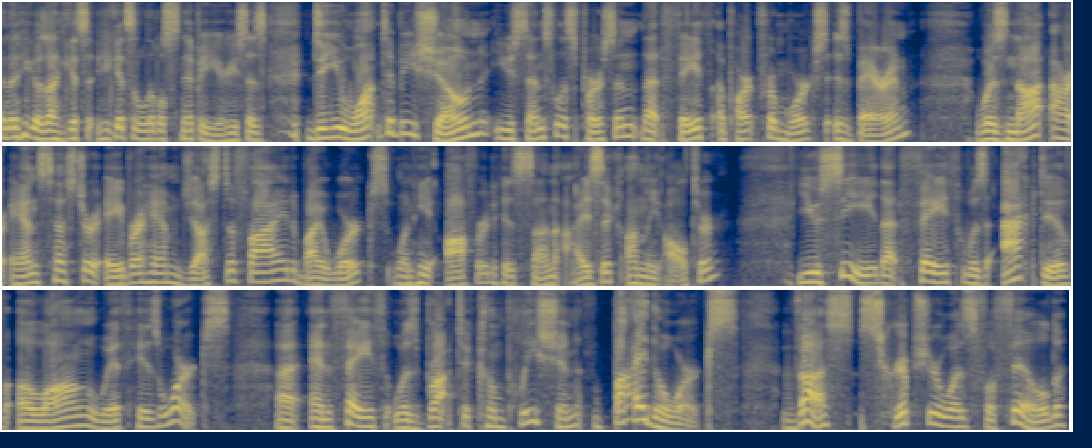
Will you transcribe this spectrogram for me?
And then he goes on. He gets he gets a little snippy here. He says, "Do you want to be shown, you senseless person, that faith apart from works is barren? Was not our ancestor Abraham justified by works when he offered his son Isaac on the altar?" you see that faith was active along with his works, uh, and faith was brought to completion by the works. Thus, Scripture was fulfilled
